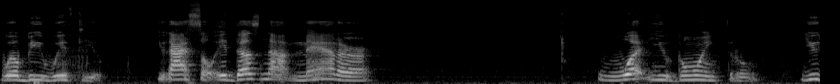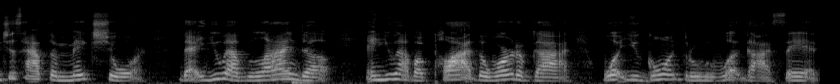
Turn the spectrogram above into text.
will be with you. You guys, so it does not matter what you're going through. You just have to make sure that you have lined up and you have applied the word of God, what you're going through with what God said.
